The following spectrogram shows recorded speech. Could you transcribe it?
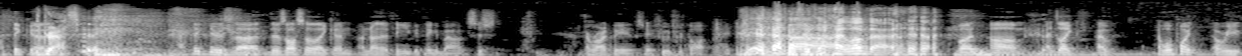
I think uh, grass. I think there's uh, there's also like an, another thing you could think about. It's just ironically say food for thought, right? I love that. But um, it's like at, at what point are we?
